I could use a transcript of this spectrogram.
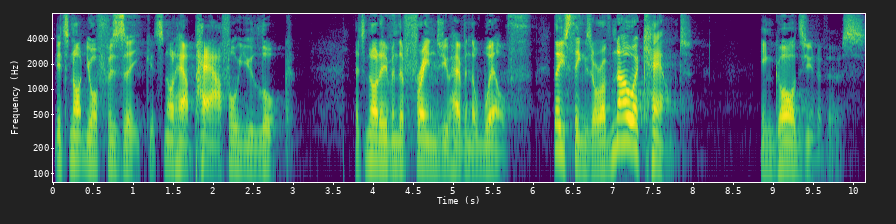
It's not your physique. It's not how powerful you look. It's not even the friends you have and the wealth. These things are of no account in God's universe.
